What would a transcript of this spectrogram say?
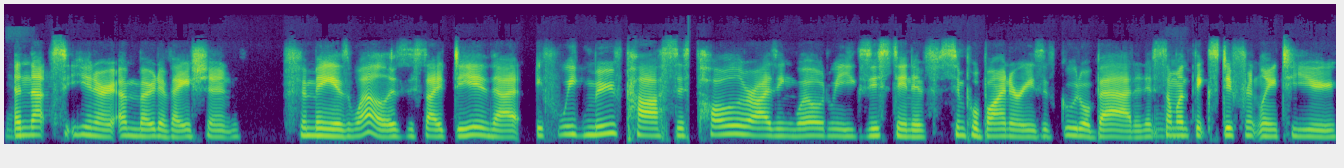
Yeah. And that's, you know, a motivation for me as well is this idea that if we move past this polarizing world we exist in of simple binaries of good or bad, and if mm. someone thinks differently to you,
